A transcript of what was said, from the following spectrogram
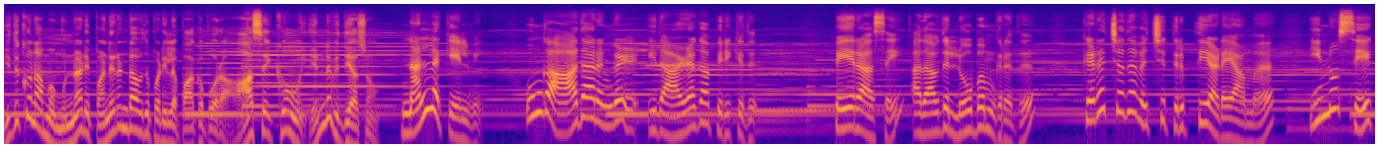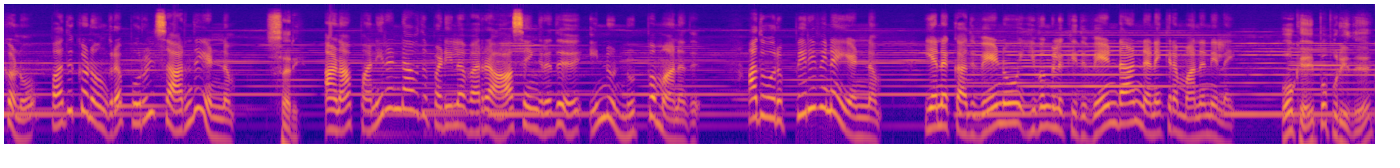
இதுக்கும் நாம முன்னாடி பன்னிரெண்டாவது படியில பார்க்க போற ஆசைக்கும் என்ன வித்தியாசம்? நல்ல கேள்வி. உங்க ஆதாரங்கள் இத அழகா பிரிக்குது. பேராசை அதாவது லோபம்ங்கிறது கிடைச்சத வச்சு திருப்தி அடையாம இன்னும் சேர்க்கணும் பதுக்கணுங்கிற பொருள் சார்ந்த எண்ணம். சரி. ஆனா பனிரெண்டாவது படியில வர்ற ஆசைங்கிறது இன்னும் நுட்பமானது. அது ஒரு பிரிவினை எண்ணம். எனக்கு அது வேணும் இவங்களுக்கு இது வேண்டான்னு நினைக்கிற மனநிலை. ஓகே இப்ப புரியுது.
